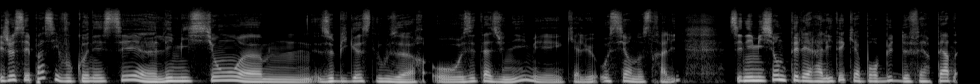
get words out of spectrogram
Et je ne sais pas si vous connaissez euh, l'émission euh, The Biggest Loser aux États-Unis, mais qui a lieu aussi en Australie. C'est une émission de télé-réalité qui a pour but de faire perdre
